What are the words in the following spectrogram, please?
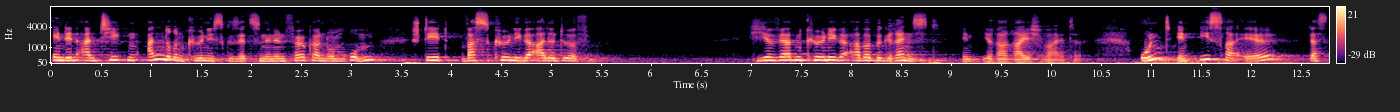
In den antiken anderen Königsgesetzen in den Völkern drumherum steht, was Könige alle dürfen. Hier werden Könige aber begrenzt in ihrer Reichweite. Und in Israel, das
